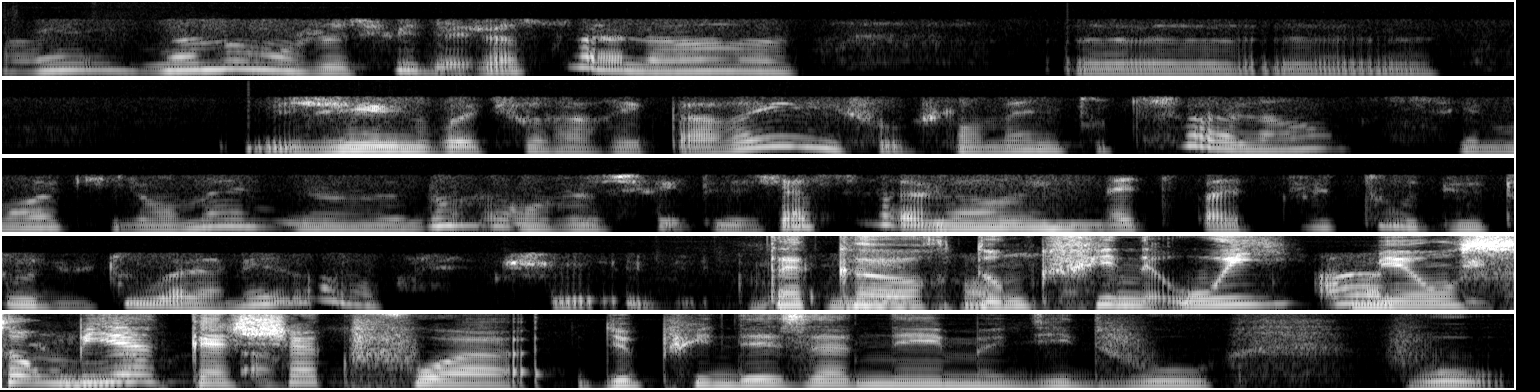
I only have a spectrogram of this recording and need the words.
non, non, je suis déjà seule. Hein. J'ai une voiture à réparer, il faut que je l'emmène toute seule. Hein c'est moi qui l'emmène. Euh, non, non, je suis déjà seule. Hein. Ils ne m'aident pas du tout, du tout, du tout à la maison. D'accord. Donc, fin... oui, ah, mais on sent bien qu'à chaque fois, depuis des années, me dites-vous, vous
